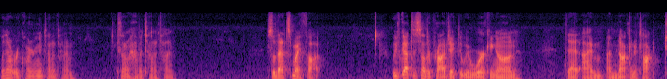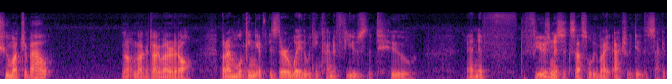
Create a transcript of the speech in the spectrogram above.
without requiring a ton of time, because I don't have a ton of time. So that's my thought. We've got this other project that we were working on that I'm, I'm not going to talk too much about. No, I'm not going to talk about it at all. But I'm looking if, is there a way that we can kind of fuse the two? And if the fusion is successful, we might actually do the second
